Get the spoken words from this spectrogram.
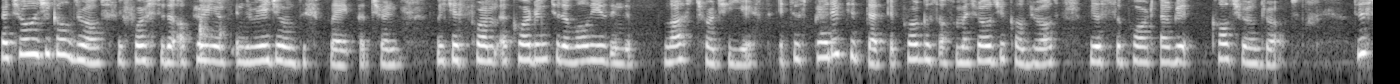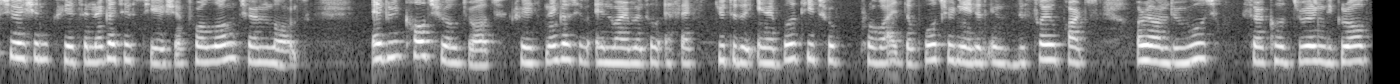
Meteorological drought refers to the appearance in the regional display pattern which is formed according to the values in the last 30 years. It is predicted that the progress of meteorological drought will support agricultural drought. This situation creates a negative situation for long-term loans. Agricultural drought creates negative environmental effects due to the inability to provide the water needed in the soil parts around the root circles during the growth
